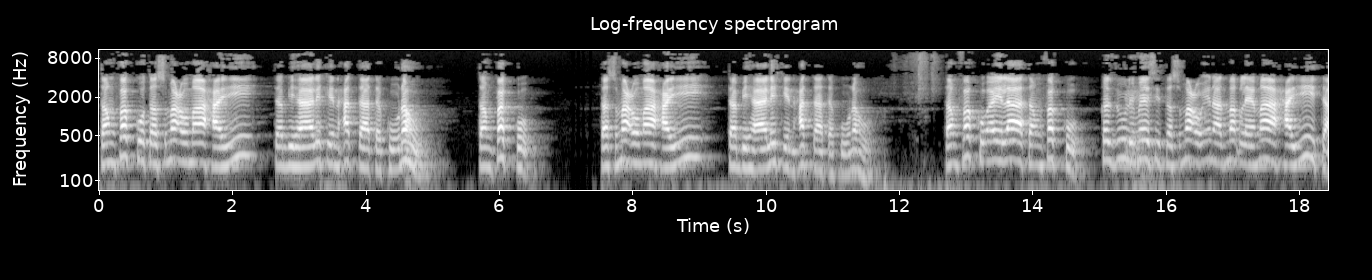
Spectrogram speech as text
tanfaku tasmacu maa xayita bihaalikin xataa takuunahu. Tanfaku tasmacu maa xayita bihaalikin xataa takuunahu. Tanfaku ay laa tanfaku ka zuuli tasmacu inaad maqlee maa xayiita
